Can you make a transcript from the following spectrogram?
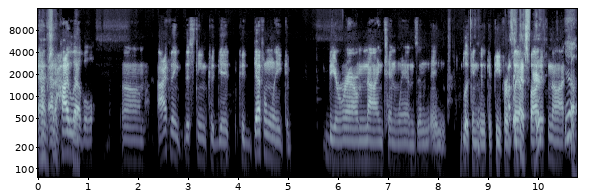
at, at a 100%, high yeah. level. Um, I think this team could get could definitely could be around nine, ten wins and, and looking to compete for a I think playoff spot. fair. If not, Yeah,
